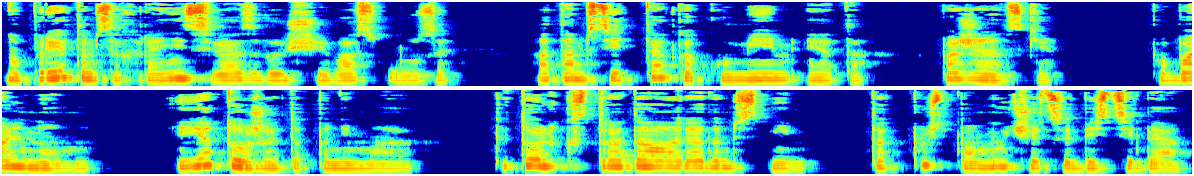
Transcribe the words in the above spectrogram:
но при этом сохранить связывающие вас узы. Отомстить так, как умеем это, по-женски, по-больному. И я тоже это понимаю. Ты только страдала рядом с ним, так пусть помучается без тебя.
